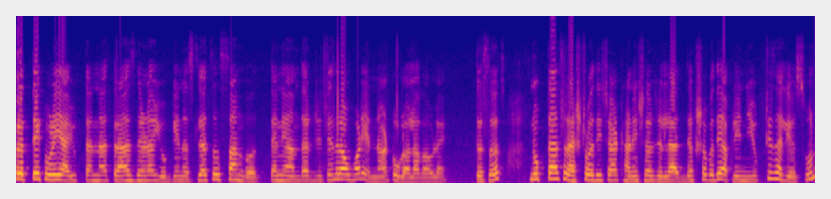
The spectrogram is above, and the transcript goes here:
प्रत्येक वेळी आयुक्तांना त्रास देणं योग्य नसल्याचं सांगत त्यांनी आमदार जितेंद्र आव्हाड यांना टोला लगावलाय. तसंच नुकताच राष्ट्रवादीच्या ठाणे शहर जिल्हा अध्यक्षपदी आपली नियुक्ती झाली असून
